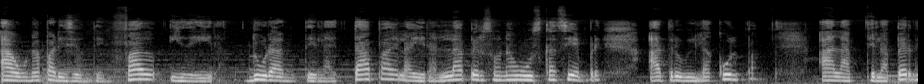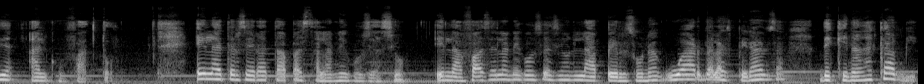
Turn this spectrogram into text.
a una aparición de enfado y de ira. Durante la etapa de la ira, la persona busca siempre atribuir la culpa a de la pérdida a algún factor. En la tercera etapa está la negociación. En la fase de la negociación, la persona guarda la esperanza de que nada cambie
